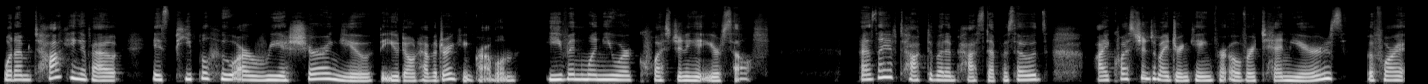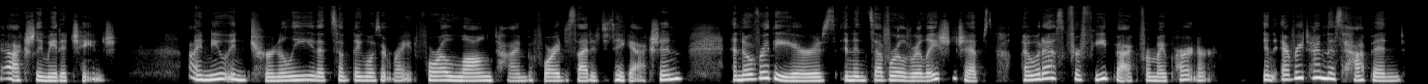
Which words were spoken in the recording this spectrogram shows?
What I'm talking about is people who are reassuring you that you don't have a drinking problem, even when you are questioning it yourself. As I have talked about in past episodes, I questioned my drinking for over 10 years before I actually made a change. I knew internally that something wasn't right for a long time before I decided to take action. And over the years and in several relationships, I would ask for feedback from my partner. And every time this happened,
